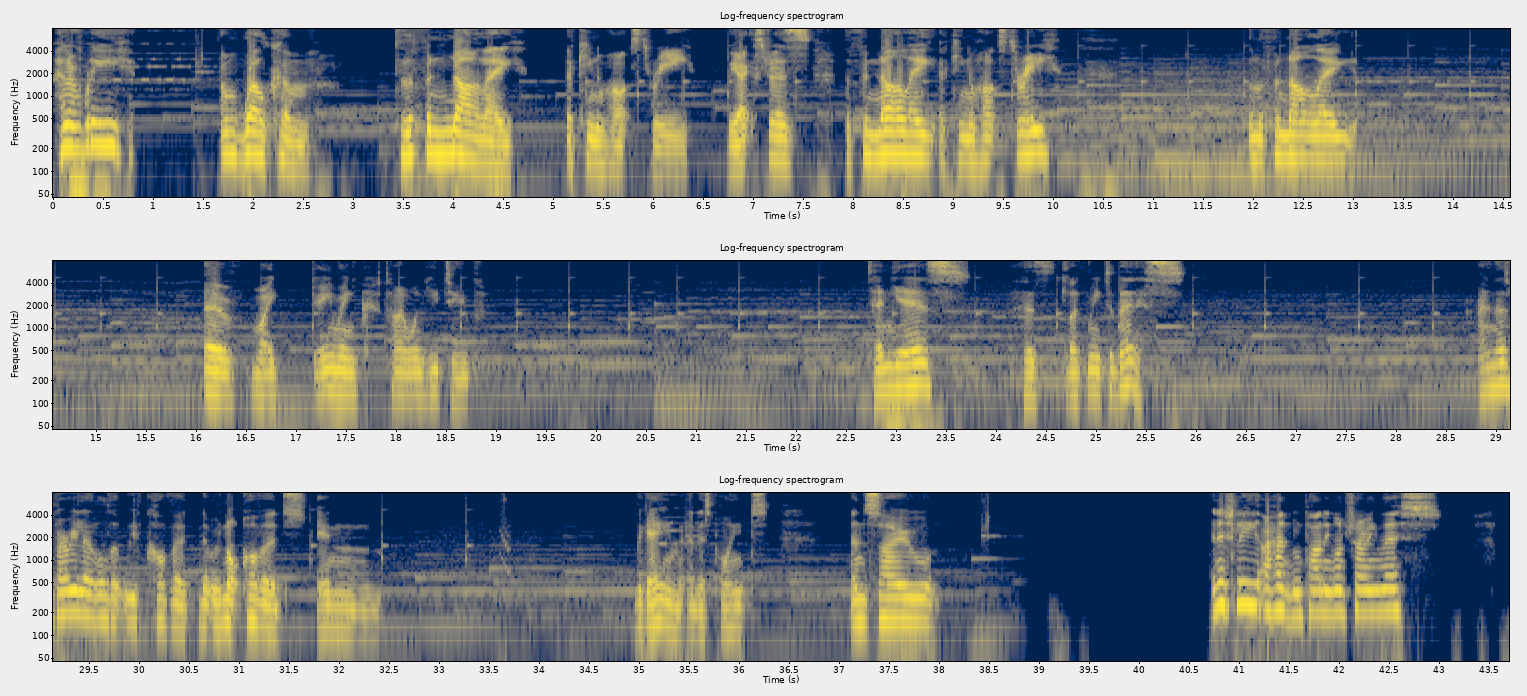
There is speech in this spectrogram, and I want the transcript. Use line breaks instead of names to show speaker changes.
Hello, everybody, and welcome to the finale of Kingdom Hearts 3. The extras, the finale of Kingdom Hearts 3, and the finale of my gaming time on YouTube. Ten years has led me to this. And there's very little that we've covered, that we've not covered in the game at this point. And so, initially I hadn't been planning on showing this,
